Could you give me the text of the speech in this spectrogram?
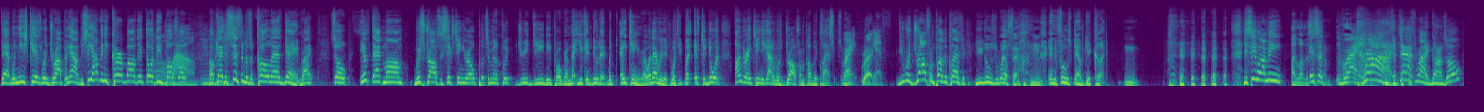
that when these kids were dropping out, you see how many curveballs they throw at these oh, po wow. folks? Okay, the system is a cold ass game, right? So if that mom withdraws the 16 year old, puts him in a quick G- GED program, that you can do that, but 18 or whatever it is. What you, but if to do it under 18, you got to withdraw from public classes, right? Right. Right. Yes. If you withdraw from public classes, you lose the welfare, hmm. and the food stamps get cut. Hmm. you see what I mean? I love this It's a- system. Right. Right. That's right, Gonzo.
